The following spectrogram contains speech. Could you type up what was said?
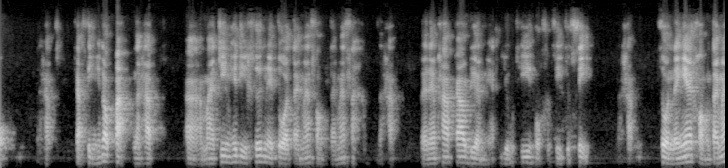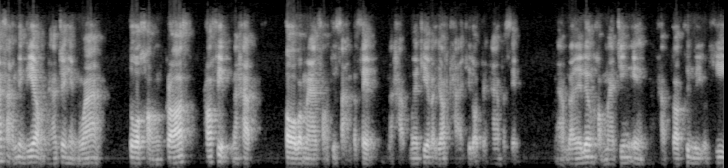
60.6นะครับ จากสิ่งที่เราปรับนะครับ อ่า margin ให้ดีขึ้นในตัวไตรมาส2ไตรมาส3นะครับแต่ในภาพ 9 เดือนเนี่ยอยู่ที่ 64.4นะครับส่วนในแง่ของไตรมาสสามอย่างเดียวนะครับจะเห็นว่าตัวของ gross profit นะครับโตประมาณ 2.3%นะครับเมื่อเทียบกับยอดขายที่ลดไป 5%นะครับแล้วในเรื่องของ margin เองนะครับก็ขึ้นไปอยู่ที่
